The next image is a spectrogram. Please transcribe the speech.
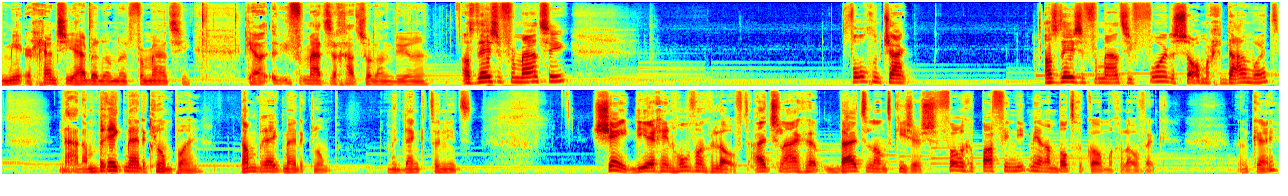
meer urgentie hebben dan het formatie. Ja, die formatie gaat zo lang duren. Als deze formatie volgend jaar, als deze formatie voor de zomer gedaan wordt, nou, dan breekt mij de klomp hoor. Dan breekt mij de klomp. Maar denk het toch niet. Shay, die er geen hol van gelooft. Uitslagen buitenland kiezers. Vorige paffie niet meer aan bod gekomen, geloof ik. Oké.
